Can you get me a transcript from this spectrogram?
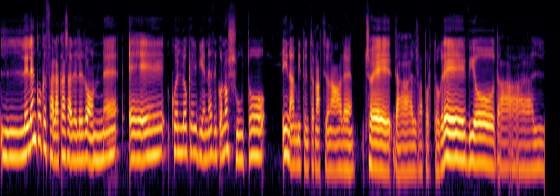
l'elenco che fa la Casa delle Donne è quello che viene riconosciuto in ambito internazionale, cioè dal rapporto Grevio, dall'EIGE,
